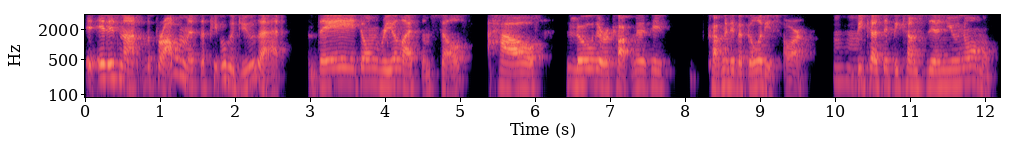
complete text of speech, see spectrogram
It, it is not. The problem is that people who do that, they don't realize themselves how low their cognitive cognitive abilities are mm-hmm. because it becomes their new normal.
